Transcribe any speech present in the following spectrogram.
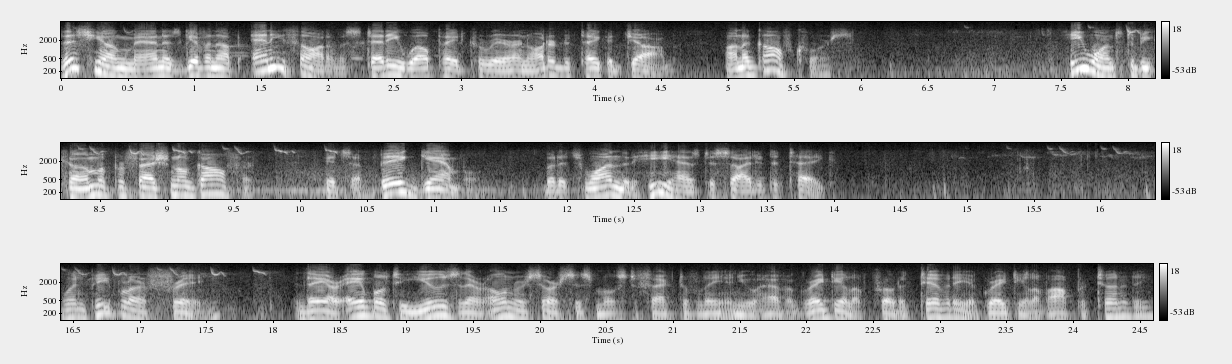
This young man has given up any thought of a steady, well-paid career in order to take a job on a golf course. He wants to become a professional golfer. It's a big gamble, but it's one that he has decided to take. When people are free, they are able to use their own resources most effectively, and you have a great deal of productivity, a great deal of opportunity.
